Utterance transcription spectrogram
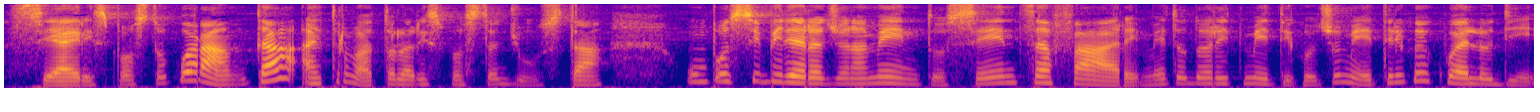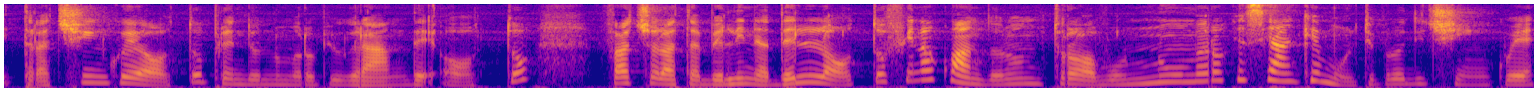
Se hai risposto 40, hai trovato la risposta giusta. Un possibile ragionamento senza fare metodo aritmetico geometrico è quello di tra 5 e 8 prendo il numero più grande, 8, faccio la tabellina dell'8 fino a quando non trovo un numero che sia anche multiplo di 5.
